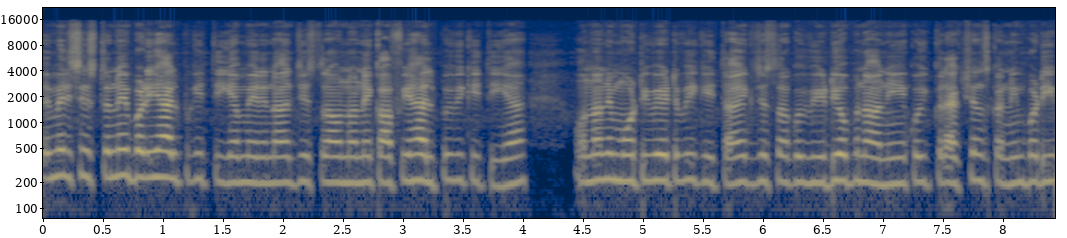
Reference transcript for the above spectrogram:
ਤੇ ਮੇਰੀ ਸਿਸਟਰ ਨੇ ਬੜੀ ਹੈਲਪ ਕੀਤੀ ਹੈ ਮੇਰੇ ਨਾਲ, ਜਿਸ ਤਰ੍ਹਾਂ ਉਹਨਾਂ ਨੇ ਕਾਫੀ ਹੈਲਪ ਵੀ ਕੀਤੀ ਹੈ। ਉਹਨਾਂ ਨੇ ਮੋਟੀਵੇਟ ਵੀ ਕੀਤਾ ਹੈ ਜਿਸ ਤਰ੍ਹਾਂ ਕੋਈ ਵੀਡੀਓ ਬਣਾਉਣੀ, ਕੋਈ ਕਰੈਕਸ਼ਨਸ ਕਰਨੀ, ਬੜੀ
